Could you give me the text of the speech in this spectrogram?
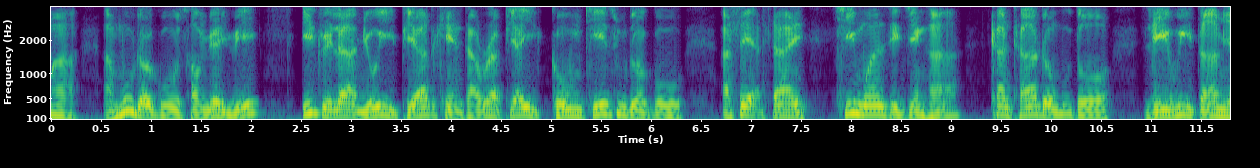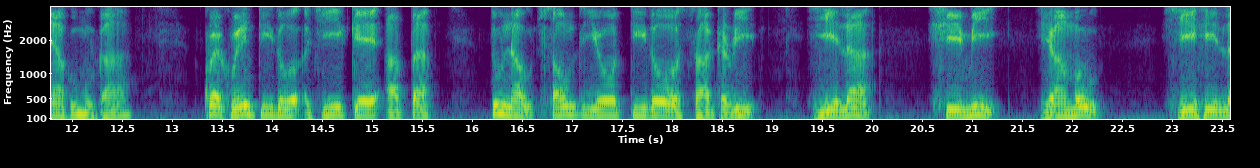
မှအမှုတော်ကိုဆောင်ရွက်၍ဣဒရေလအမျိုး၏ဘုရားသခင်သာရဖျား၏ဂုံကျေးဇူးတော်ကိုအလှည့်အတိုင်းချီးမွမ်းစေခြင်းဟာခံထားတော်မူသော လေဝိသားများဟုမူကားခွဲ့ခွင်းတီးသောအကြီးအကဲအာတ သူနောက်ဆောင်းတယောတီးသောဇာခရိယေလရှေမိယာမုတ်ယေဟေလ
